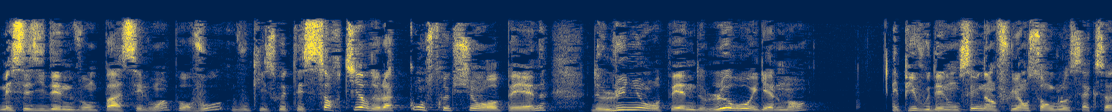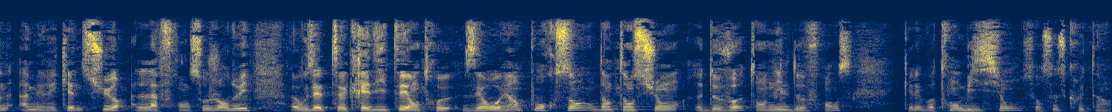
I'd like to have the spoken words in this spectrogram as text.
Mais ces idées ne vont pas assez loin pour vous, vous qui souhaitez sortir de la construction européenne, de l'Union européenne, de l'euro également. Et puis vous dénoncez une influence anglo-saxonne américaine sur la France. Aujourd'hui, vous êtes crédité entre 0 et 1% d'intention de vote en Ile-de-France. Quelle est votre ambition sur ce scrutin?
